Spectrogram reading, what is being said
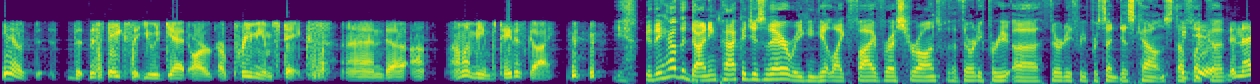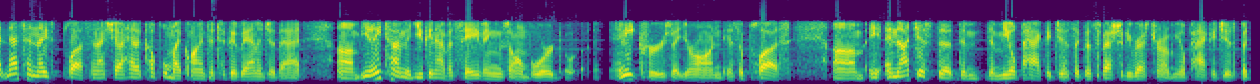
you know, the, the steaks that you would get are, are premium steaks, and uh, I'm a meat and potatoes guy. yeah. Do they have the dining packages there where you can get like five restaurants with a 30 uh, 33% discount and stuff like do. that? And that, that's a nice plus. And actually, I had a couple of my clients that took advantage of that. Um, you know, anytime that you can have a savings on board any cruise that you're on is a plus. Um, and not just the, the the meal packages, like the specialty restaurant meal packages, but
